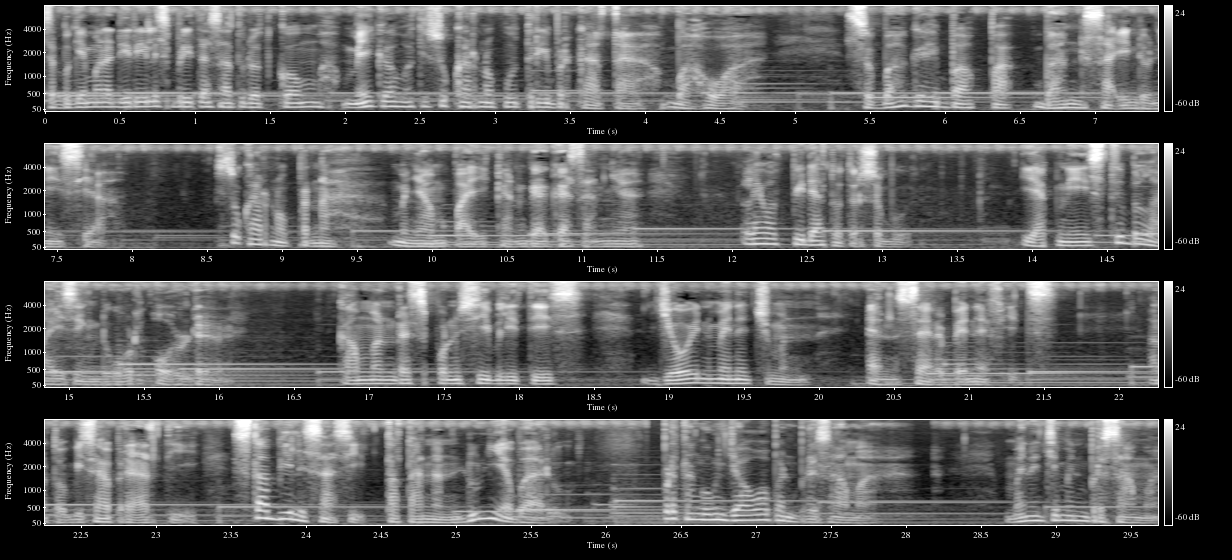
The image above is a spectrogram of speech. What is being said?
Sebagaimana dirilis berita1.com, Megawati Soekarno Putri berkata bahwa sebagai bapak bangsa Indonesia, Soekarno pernah menyampaikan gagasannya lewat pidato tersebut, yakni Stabilizing the World Order, Common Responsibilities, Joint Management, and Share Benefits, atau bisa berarti stabilisasi tatanan dunia baru, pertanggungjawaban bersama, manajemen bersama,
